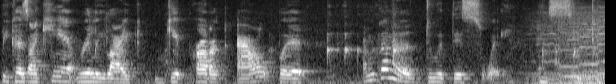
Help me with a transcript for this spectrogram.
Because I can't really like get product out, but I'm to do it this way and see.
